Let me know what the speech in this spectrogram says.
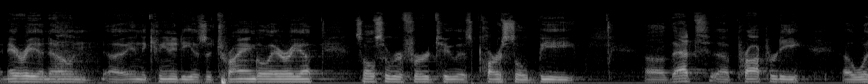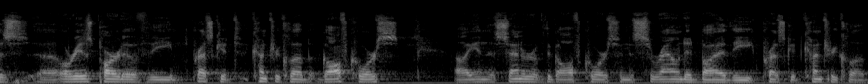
an area known uh, in the community as a triangle area. It's also referred to as Parcel B. Uh, that uh, property uh, was uh, or is part of the Prescott Country Club golf course in the center of the golf course and is surrounded by the Prescott Country Club.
